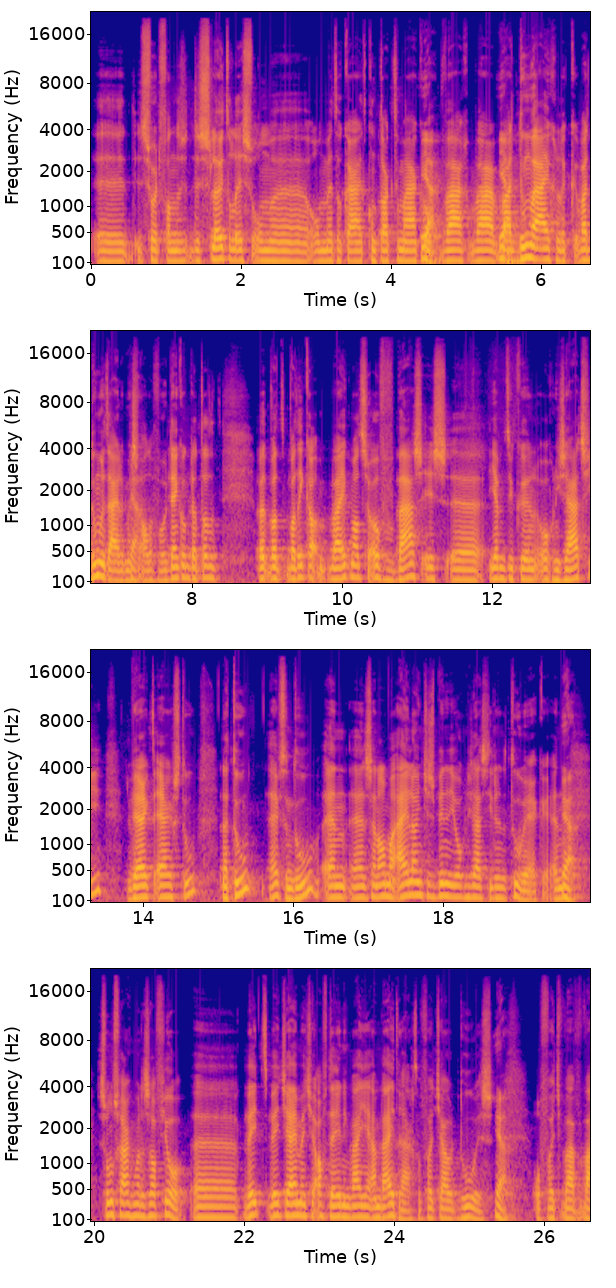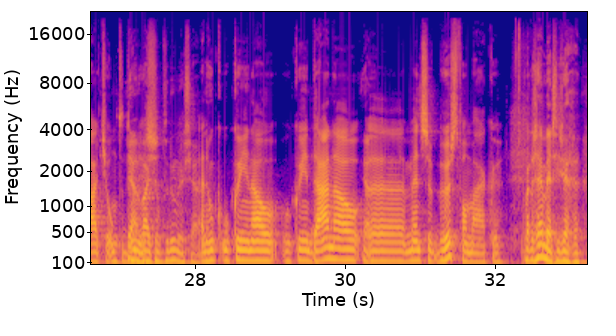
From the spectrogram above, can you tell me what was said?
eh, de soort van de, de sleutel is om, eh, om met elkaar het contact te maken. Ja. Op waar, waar, Ja. waar doen we eigenlijk, waar doen we het eigenlijk met Ja. z'n allen voor? Ik denk ook dat dat het, wat, wat, wat ik, waar ik me altijd zo over verbaas is, eh, je hebt natuurlijk een organisatie, werkt ergens toe, naartoe, heeft een doel en er zijn allemaal eilandjes binnen die organisatie die er naartoe werken. En Ja, soms vraag ik me dus af, joh, eh, weet, weet jij met je afdeling waar je aan bijdraagt of wat jouw doel is? ja. Of wat, waar, waar het je om te doen ja waar is. om te doen is, ja. En hoe, hoe, kun je nou, hoe kun je daar nou Ja. eh, mensen bewust van maken? Maar er zijn mensen die zeggen,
